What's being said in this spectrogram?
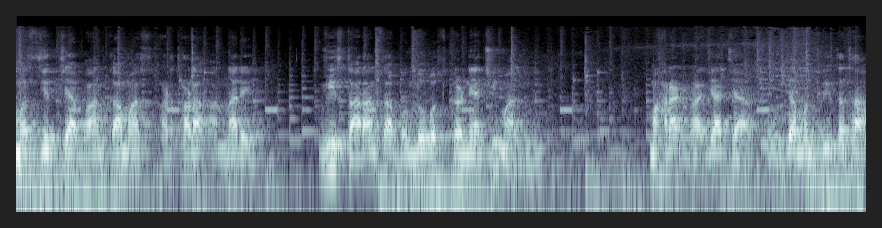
मस्जिदच्या बांधकामास अडथळा आणणारे वीस तारांचा बंदोबस्त करण्याची मागणी. महाराष्ट्र राज्याच्या ऊर्जा मंत्री तथा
